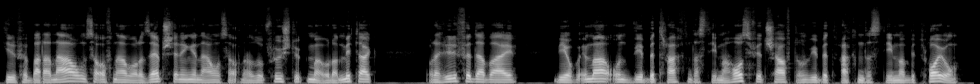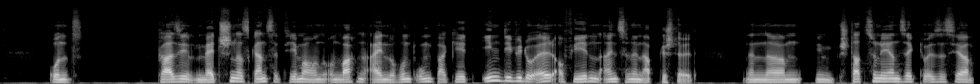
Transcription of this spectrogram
Hilfe bei der Nahrungsaufnahme oder selbstständige Nahrungsaufnahme, also Frühstücken oder Mittag oder Hilfe dabei, wie auch immer. Und wir betrachten das Thema Hauswirtschaft und wir betrachten das Thema Betreuung. Und quasi matchen das ganze Thema und, und machen ein Rundumpaket individuell auf jeden Einzelnen abgestellt. Denn ähm, im stationären Sektor ist es ja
